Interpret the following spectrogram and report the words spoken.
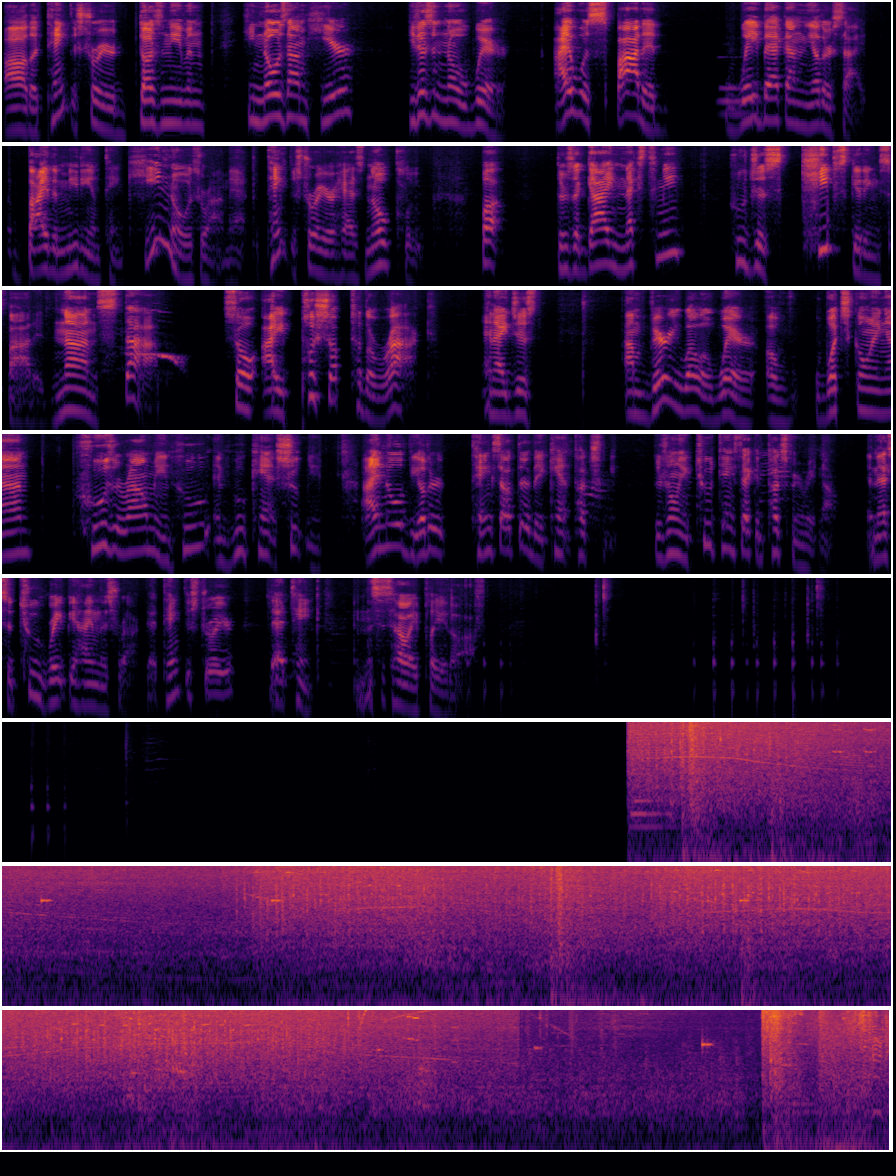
Uh, the tank destroyer doesn't even. He knows I'm here. He doesn't know where. I was spotted way back on the other side by the medium tank. He knows where I'm at. The tank destroyer has no clue. But there's a guy next to me who just keeps getting spotted non-stop. So I push up to the rock and I just I'm very well aware of what's going on, who's around me and who and who can't shoot me. I know the other tanks out there they can't touch me. There's only two tanks that can touch me right now. And that's the two right behind this rock. That tank destroyer, that tank. And this is how I play it off.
